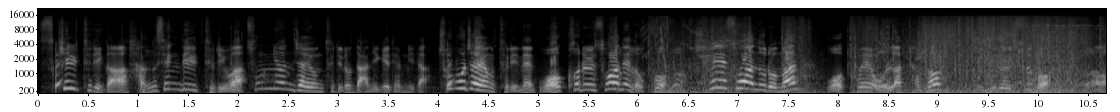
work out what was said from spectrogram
스킬 트리가 방생딜 트리와 숙련자용 트리로 나뉘게 됩니다. 초보자용 트리는 워커를 소환해 놓고 최소한으로만 워커에 올라타서 기술을 쓰고 어,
